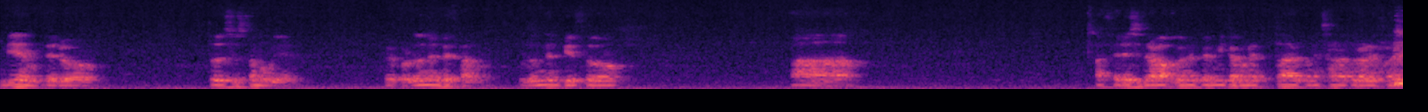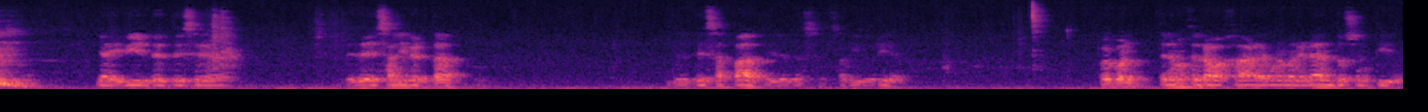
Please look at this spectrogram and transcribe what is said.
Bien, pero todo eso está muy bien. Pero ¿por dónde empezamos? ¿Por dónde empiezo a hacer ese trabajo que me permita conectar con esa naturaleza y a vivir desde, ese, desde esa libertad de, esa paz y de esa sabiduría. Pues bueno, tenemos que trabajar de alguna manera en dos sentidos.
